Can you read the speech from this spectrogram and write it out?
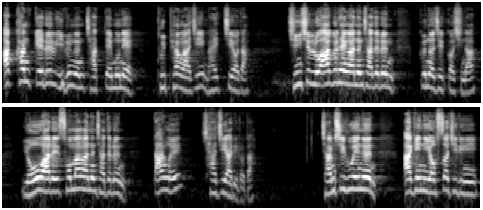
악한 꾀를 이루는 자 때문에 불평하지 말지어다. 진실로 악을 행하는 자들은 끊어질 것이나 여호와를 소망하는 자들은 땅을 차지하리로다. 잠시 후에는 악인이 없어지리니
